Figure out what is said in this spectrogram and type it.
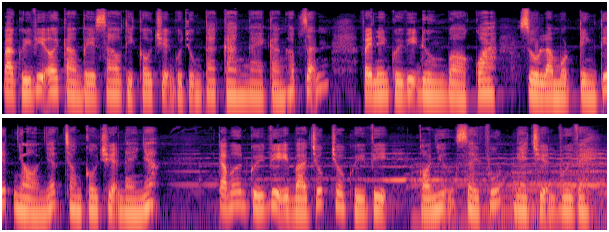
Và quý vị ơi, càng về sau thì câu chuyện của chúng ta càng ngày càng hấp dẫn. Vậy nên quý vị đừng bỏ qua, dù là một tình tiết nhỏ nhất trong câu chuyện này nhé. Cảm ơn quý vị và chúc cho quý vị có những giây phút nghe chuyện vui vẻ.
